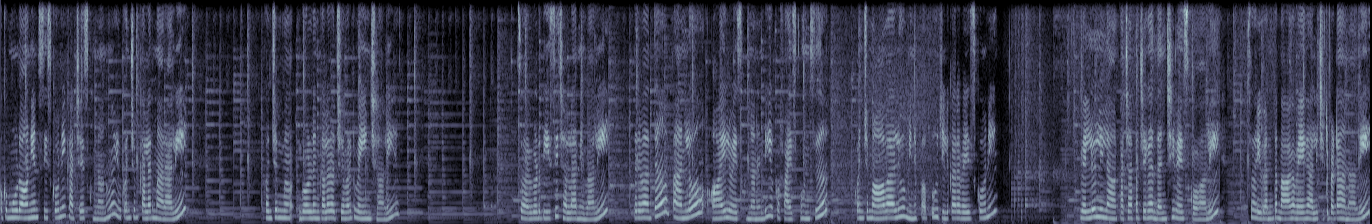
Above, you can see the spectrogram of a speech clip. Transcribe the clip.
ఒక మూడు ఆనియన్స్ తీసుకొని కట్ చేసుకున్నాను. ఇవి కొంచెం కలర్ మారాలి. కొంచెం గోల్డెన్ కలర్ వచ్చే వరకు వేయించాలి. సో అవి కూడా తీసి చల్లారనివ్వాలి. తర్వాత పాన్లో ఆయిల్ వేసుకున్నానండి ఒక ఫైవ్ స్పూన్స్. కొంచెం ఆవాలు మినపప్పు జీలకర్ర వేసుకొని వెల్లుల్లి ఇలా కచాపచగా దంచి వేసుకోవాలి. సో ఇవంతా బాగా వేగాలి చిటపట అనాలి.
